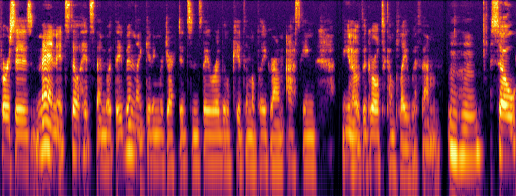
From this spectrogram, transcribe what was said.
Versus men it still hits them but they've been like getting rejected since they were little kids on the playground asking you know the girl to come play with them. Mm-hmm. so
